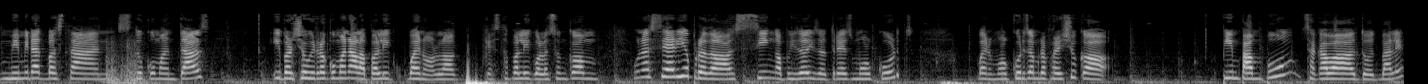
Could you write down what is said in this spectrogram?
m'he mirat bastants documentals i per això vull recomanar la pel·lícula bueno, la, aquesta pel·lícula són com una sèrie però de 5 episodis o 3 molt curts bueno, molt curts em refereixo que pim pam pum, s'acaba tot, vale?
